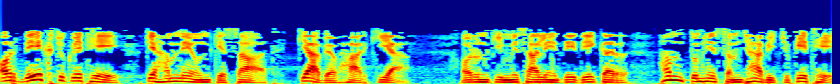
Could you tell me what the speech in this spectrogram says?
और देख चुके थे कि हमने उनके साथ क्या व्यवहार किया और उनकी मिसालें दे देकर हम तुम्हें समझा भी चुके थे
